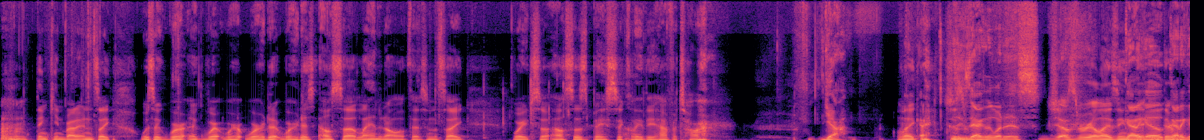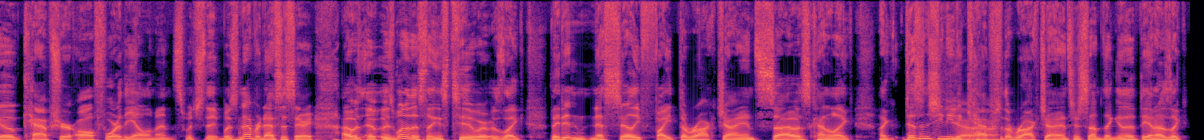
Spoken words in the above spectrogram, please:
thinking about it, and it's like was like where like, where where where, did, where does Elsa land in all of this? And it's like, wait, so Elsa's basically the Avatar. Yeah, Like I That's just exactly what it is. just realizing Gotta go, gotta go capture all four of the elements, which they, was never necessary. I was, it was one of those things too, where it was like they didn't necessarily fight the rock giants, so I was kind of like, like, doesn't she need Yeah. to capture the rock giants or something? And at the end, I was like,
